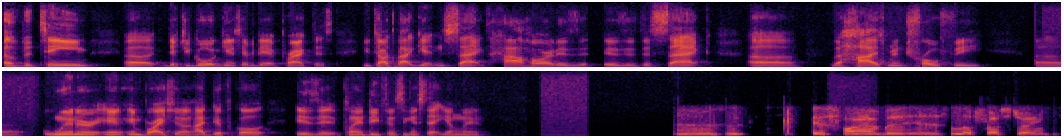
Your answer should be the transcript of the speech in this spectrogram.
of the team uh, that you go against every day at practice. You talked about getting sacked. How hard is it is it to sack uh, the Heisman Trophy uh, winner in, in, Bryce Young? How difficult is it playing defense against that young man? Mm-hmm. It's fun, but it's a little frustrating.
